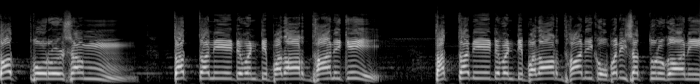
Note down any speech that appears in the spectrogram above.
తత్పురుషం. తత్ అనేటువంటి పదార్థానికి తత్తనేటువంటి పదార్థానికి ఉపనిషత్తులు కానీ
